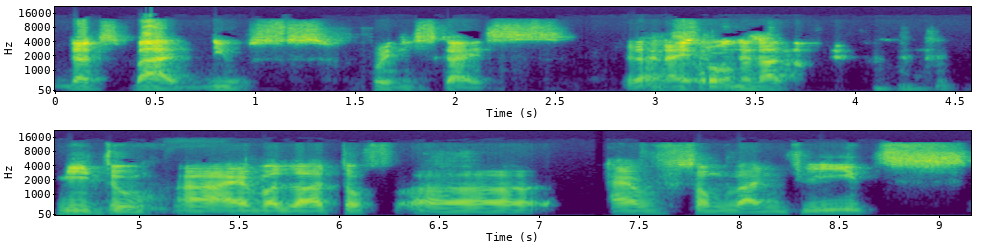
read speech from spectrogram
that's bad news for these guys. yeah, and I so- own a lot of Me too. Uh, I have a lot of uh I have some VanVleets,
